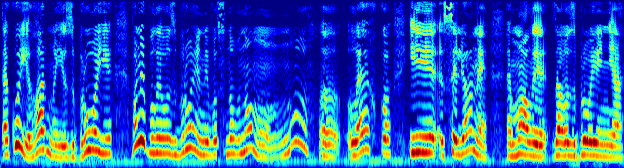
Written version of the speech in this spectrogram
такої гарної зброї. Вони були озброєні в основному ну, е, легко, і селяни мали за озброєння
